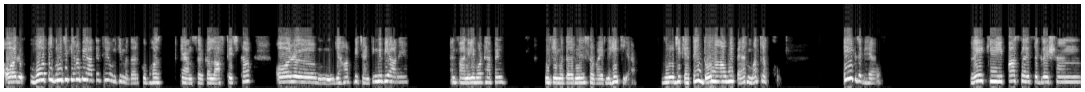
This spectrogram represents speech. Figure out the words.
और वो तो गुरु जी के यहाँ भी आते थे, उनकी मदर को बहुत कैंसर का लास्ट स्टेज था। और यहाँ भी चैंटिंग में भी आ रहे हैं। एंड फाइनली वॉट हैपेंड उनकी मदर ने सरवाइव नहीं किया। गुरु जी कहते हैं, दो नाव में पैर मत रखो। एक जगह आओ। Reiki past life regression,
